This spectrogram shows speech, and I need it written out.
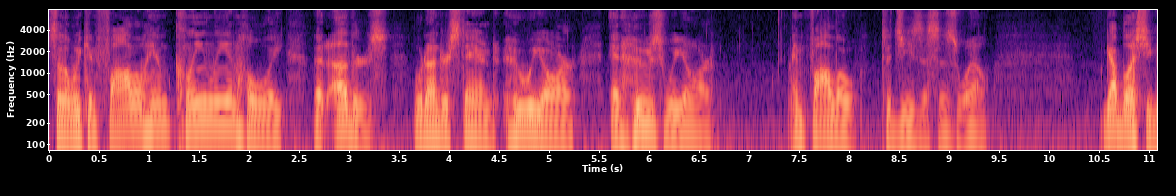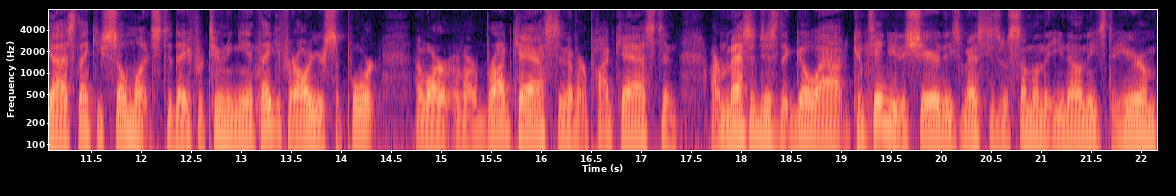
so that we can follow Him cleanly and holy, that others would understand who we are and whose we are and follow to Jesus as well. God bless you guys. Thank you so much today for tuning in. Thank you for all your support of our of our broadcasts and of our podcast and our messages that go out. Continue to share these messages with someone that you know needs to hear them.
